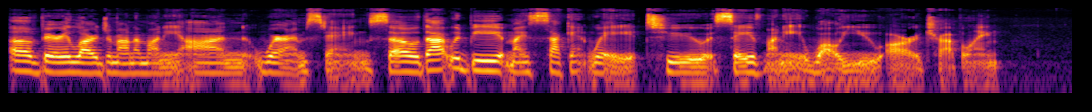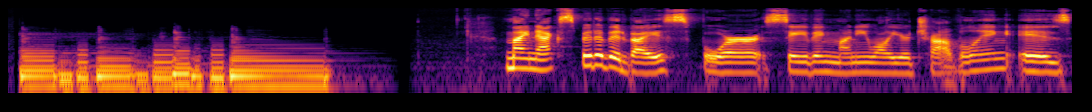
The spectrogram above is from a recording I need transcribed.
a very large amount of money on where I'm staying. So that would be my second way to save money while you are traveling. My next bit of advice for saving money while you're traveling is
